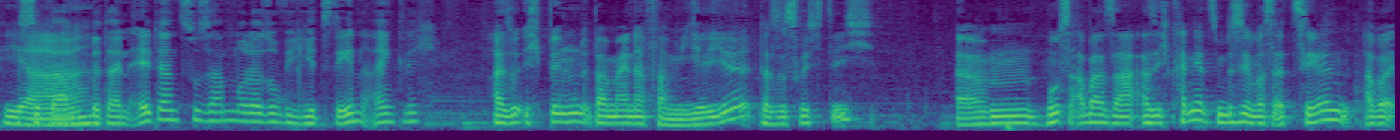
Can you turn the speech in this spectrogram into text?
Bist du Ja. da mit deinen Eltern zusammen oder so? Wie geht's denen eigentlich? Also ich bin bei meiner Familie, das ist richtig. Ähm, muss aber sagen, also ich kann jetzt ein bisschen was erzählen, aber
